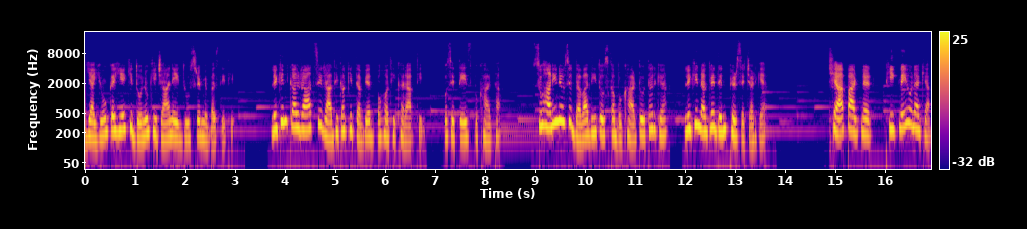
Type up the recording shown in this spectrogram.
या यूँ कहिए कि दोनों की जान एक दूसरे में बसती थी। लेकिन कल रात से राधिका की तबीयत बहुत ही खराब थी, उसे तेज बुखार था। सुहानी ने उसे दवा दी तो उसका बुखार तो उतर गया लेकिन अगले दिन फिर से चढ़ गया। क्या पार्टनर ठीक नहीं होना क्या?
